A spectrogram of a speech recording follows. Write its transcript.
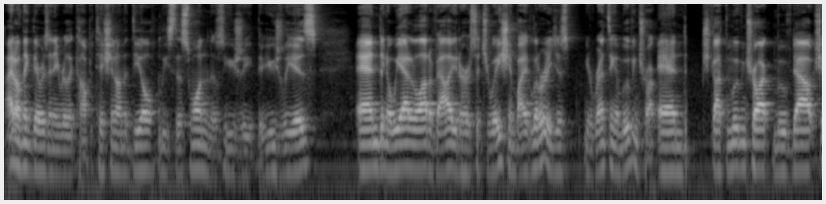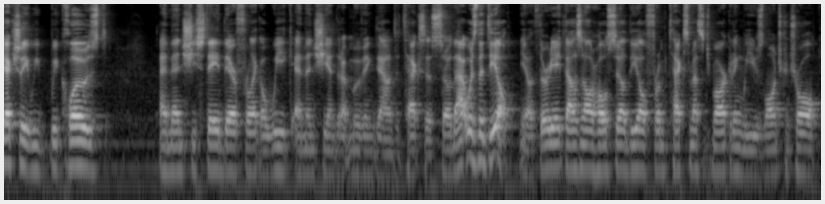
I don't think there was any really competition on the deal, at least this one. There's usually there usually is. And you know, we added a lot of value to her situation by literally just you know renting a moving truck. And she got the moving truck, moved out. She actually we we closed and then she stayed there for like a week and then she ended up moving down to Texas. So that was the deal. You know, $38,000 wholesale deal from text message marketing. We used launch control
